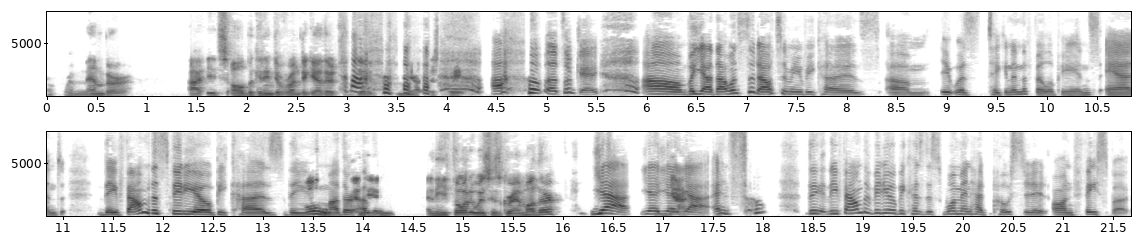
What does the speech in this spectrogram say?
don't remember uh, it's all beginning to run together to, uh, that's okay um, but yeah that one stood out to me because um, it was taken in the philippines and they found this video because the oh, mother and, of and, and he thought it was his grandmother yeah, yeah, yeah, yeah, yeah. And so they, they found the video because this woman had posted it on Facebook.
